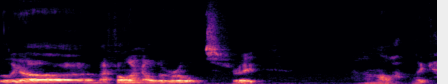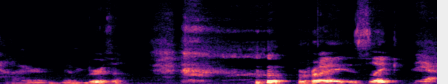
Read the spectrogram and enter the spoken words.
like, uh, am I following all the rules, right? I don't know, like, how do I remember them? right? It's like Yeah.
